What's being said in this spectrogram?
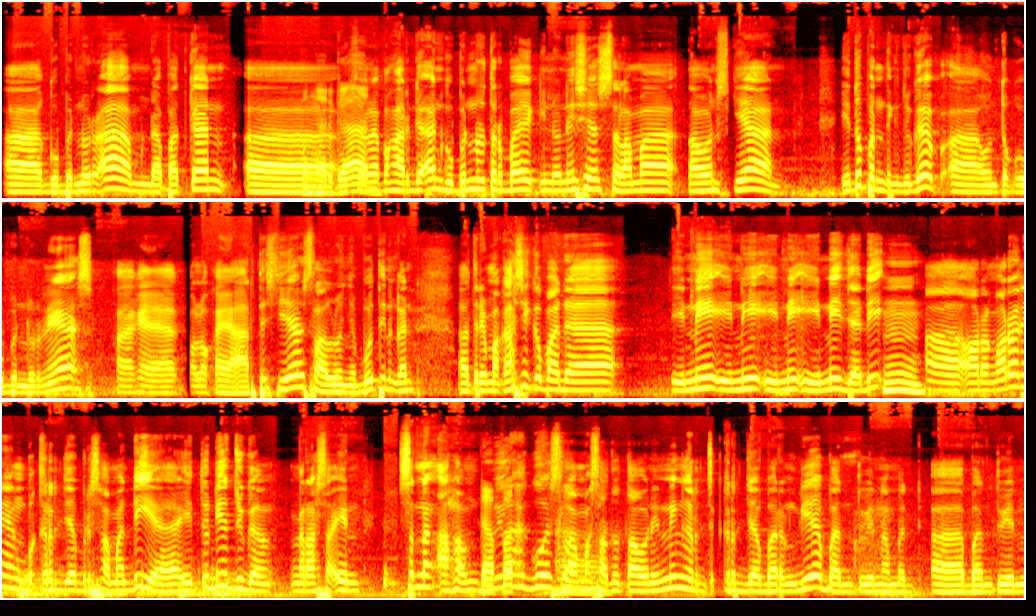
ah, Gubernur A mendapatkan ah, Penghargaan. misalnya penghargaan Gubernur terbaik Indonesia selama tahun sekian. Itu penting juga ah, untuk gubernurnya kayak, kalau kayak artis dia selalu nyebutin kan ah, terima kasih kepada ini ini ini ini jadi Hmm. ah, orang-orang yang bekerja bersama dia itu dia juga ngerasain senang alhamdulillah gue selama ah. satu tahun ini ngerja- kerja bareng dia bantuin sama ah, bantuin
